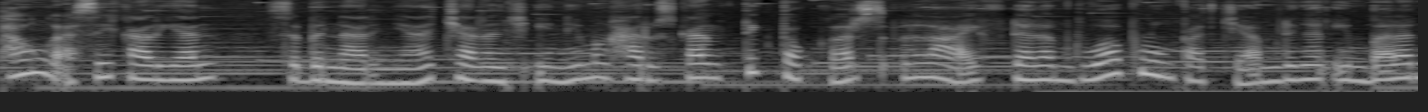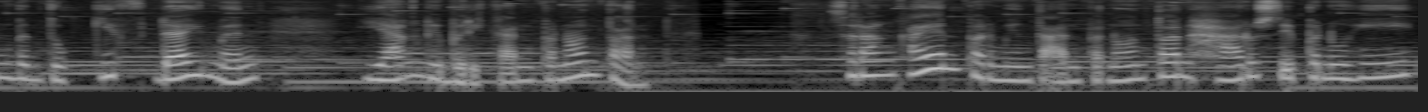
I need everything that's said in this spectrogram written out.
Tahu nggak sih kalian, sebenarnya challenge ini mengharuskan tiktokers live dalam 24 jam dengan imbalan bentuk gift diamond yang diberikan penonton serangkaian permintaan penonton harus dipenuhi,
